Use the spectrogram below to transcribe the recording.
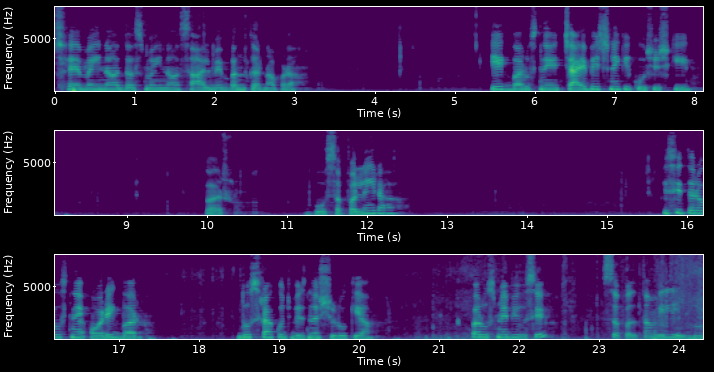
छः महीना, दस महीना, साल में बंद करना पड़ा। एक बार उसने चाय बेचने की कोशिश की, पर वो सफल नहीं रहा। इसी तरह उसने और एक बार दूसरा कुछ बिज़नेस शुरू किया, पर उसमें भी उसे सफलता मिली नहीं।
